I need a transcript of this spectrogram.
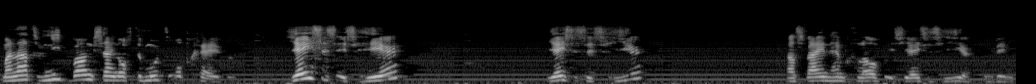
Maar laten we niet bang zijn of de moed opgeven. Jezus is Heer. Jezus is hier. Als wij in hem geloven is Jezus hier van binnen.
